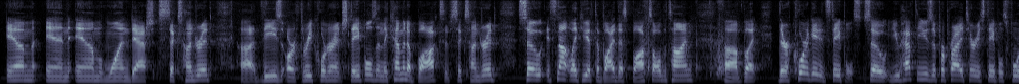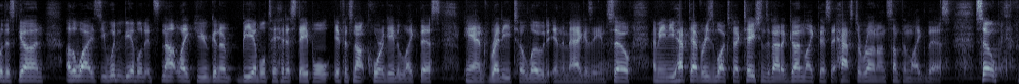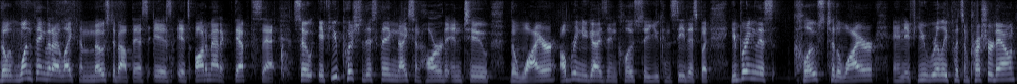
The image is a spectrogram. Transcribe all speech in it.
MNM1-600. Uh, these are three quarter inch staples and they come in a box of 600. So it's not like you have to buy this box all the time, uh, but they're corrugated staples. So you have to use a proprietary staples for this gun. Otherwise you wouldn't be able to, it's not like you're gonna be able to hit a staple if it's not corrugated like this and ready to load in the magazine. So, I mean, you have to have reasonable expectations about a gun like this. It has to run on something like this. So the one thing that I like the most about this is its automatic depth set. So if you push this thing nice and hard into the wire, I'll bring you guys in close so you can see this, but you you bring this close to the wire and if you really put some pressure down,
